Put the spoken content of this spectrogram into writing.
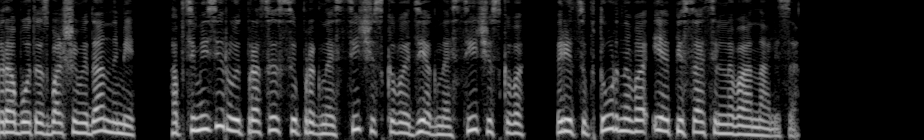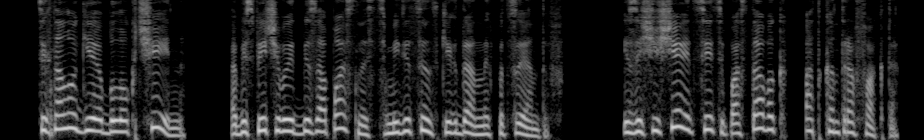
Работа с большими данными оптимизирует процессы прогностического, диагностического рецептурного и описательного анализа. Технология блокчейн обеспечивает безопасность медицинских данных пациентов и защищает сети поставок от контрафакта.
